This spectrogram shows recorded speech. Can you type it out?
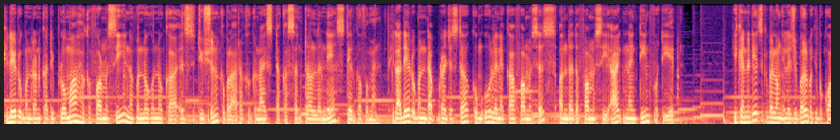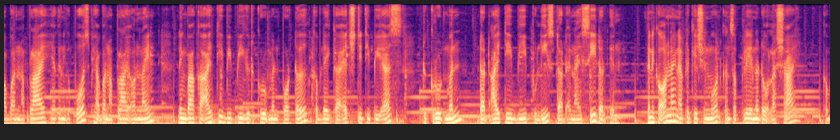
Pide ru ban dan ka diploma hak ka pharmacy na kono kono ka institution ka bala recognized da ka central lene state government. Peladi ru ban dap register kum u lene ka pharmacist under the Pharmacy Act 1948. Hi candidates ke belong eligible bagi buku aban apply. Ya kini ke post pihak aban apply online. Link ba ke ITBP recruitment portal ke bedai ke https recruitment.itbpolice.nic.in Kini ke online application mode kan sa play na do la syai ke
